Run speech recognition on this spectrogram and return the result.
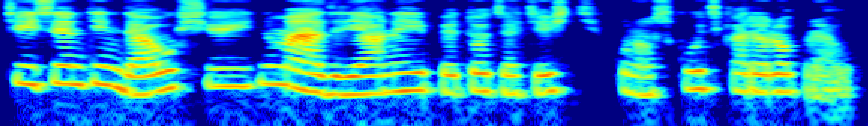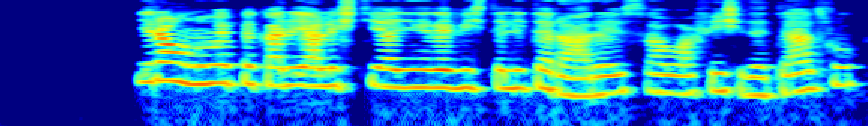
ce îi se întindeau și numai Adrianei pe toți acești cunoscuți care îl opreau. Era un nume pe care ea le știa din reviste literare sau afișe de teatru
